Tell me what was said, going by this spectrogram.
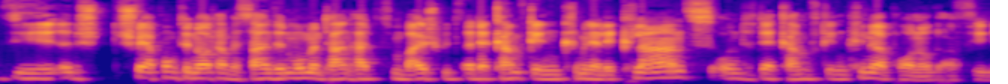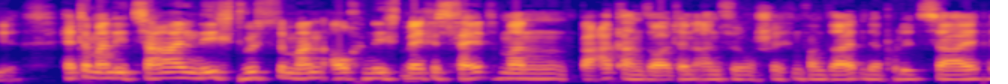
die Schwerpunkte in Nordrhein-Westfalen sind momentan halt zum Beispiel der Kampf gegen kriminelle Clans und der Kampf gegen Kinderpornografie. Hätte man die Zahlen nicht, wüsste man auch nicht, welches Feld man beackern sollte, in Anführungsstrichen von Seiten der Polizei.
